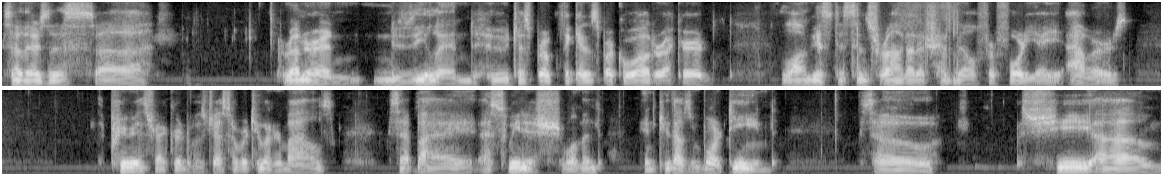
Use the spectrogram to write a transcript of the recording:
So there's this uh, runner in New Zealand who just broke the Guinness Book of World Record longest distance run on a treadmill for 48 hours. The previous record was just over 200 miles, set by a Swedish woman in 2014. So she, um,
